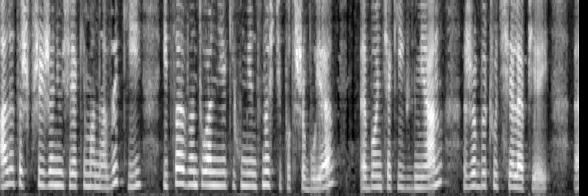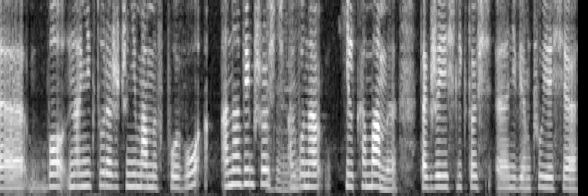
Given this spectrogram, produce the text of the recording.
ale też przyjrzeniu się, jakie ma nawyki i co ewentualnie, jakich umiejętności potrzebuje, e, bądź jakich zmian, żeby czuć się lepiej. E, bo na niektóre rzeczy nie mamy wpływu, a na większość Mhm. albo na kilka mamy. Także jeśli ktoś, e, nie wiem, czuje się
